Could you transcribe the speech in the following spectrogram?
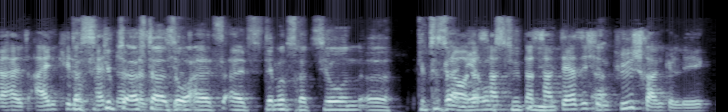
Der halt ein Kilo Das Fett gibt es öfter so als, als Demonstration. Äh, gibt es genau, Ernährungstypen? Das hat, das hat der sich ja. in den Kühlschrank gelegt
